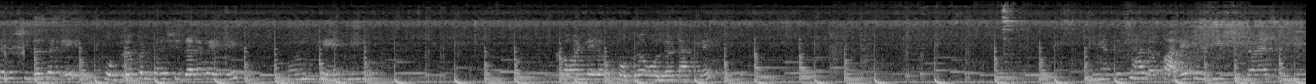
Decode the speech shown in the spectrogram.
तर शिजत आली खोबरं पण जरा शिजायला पाहिजे. म्हणून हे मी खवणलेलं खोबरं ओलं टाकले आणि आता झालं पालेभाजी शिजवण्यासाठी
